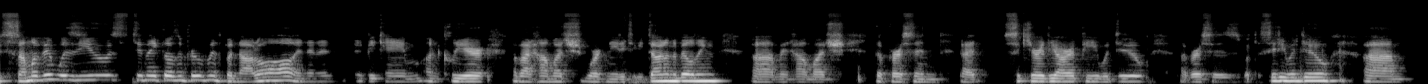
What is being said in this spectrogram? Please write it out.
some of it was used to make those improvements, but not all. And then it, it became unclear about how much work needed to be done on the building um, and how much the person that secured the RFP would do uh, versus what the city would do. Um,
